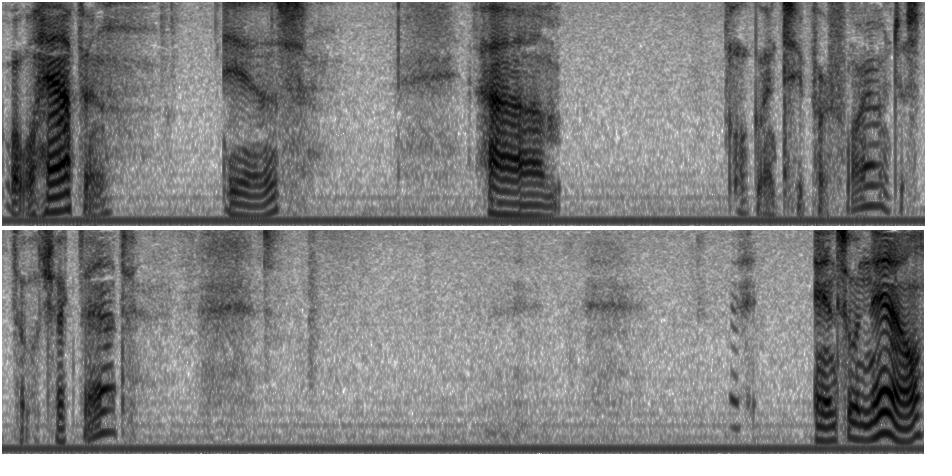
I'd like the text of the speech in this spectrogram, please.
what will happen is um, we'll go into perform, just double check that. And so now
